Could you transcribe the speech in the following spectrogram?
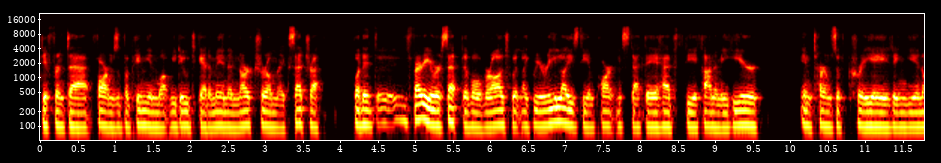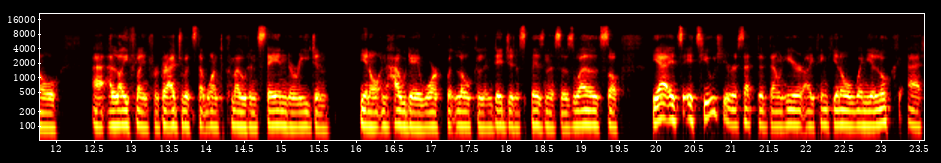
different uh, forms of opinion what we do to get them in and nurture them, etc. But it, it's very receptive overall to it. Like we realize the importance that they have the economy here in terms of creating, you know, a, a lifeline for graduates that want to come out and stay in the region, you know, and how they work with local indigenous business as well. So yeah, it's it's hugely receptive down here. I think, you know, when you look at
